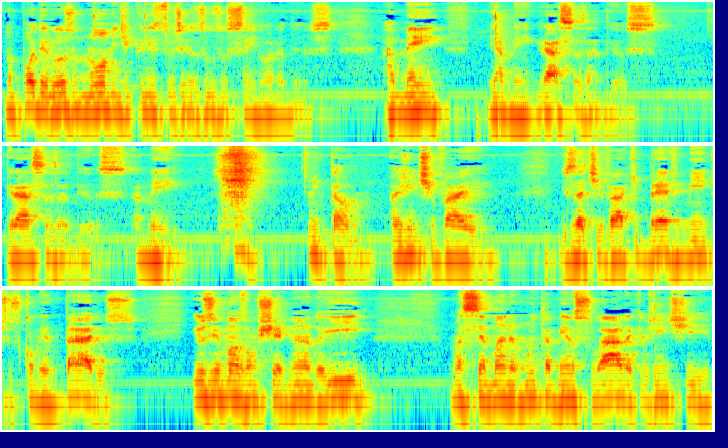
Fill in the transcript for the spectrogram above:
no poderoso nome de Cristo Jesus, o Senhor, ó Deus. Amém e amém. Graças a Deus. Graças a Deus. Amém. Então, a gente vai desativar aqui brevemente os comentários e os irmãos vão chegando aí. Uma semana muito abençoada que a gente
